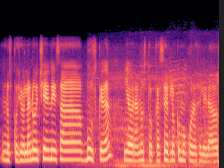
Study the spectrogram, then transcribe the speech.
nos cogió la noche en esa búsqueda y ahora nos toca hacerlo como con acelerador.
